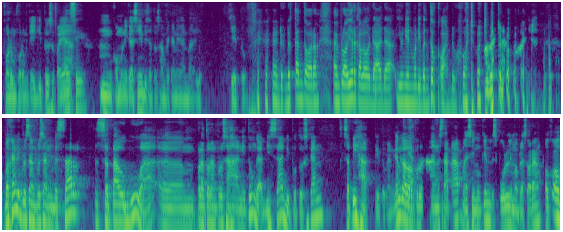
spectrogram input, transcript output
forum-forum kayak gitu supaya hmm, komunikasinya bisa tersampaikan dengan baik gitu. Deg-degan tuh orang employer kalau udah ada union mau dibentuk, waduh, waduh, waduh. waduh. Bahkan di perusahaan-perusahaan besar, setahu gua um, peraturan perusahaan itu nggak bisa diputuskan sepihak gitu kan. Kan kalau yeah. perusahaan startup masih mungkin 10-15 orang, oh, oh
